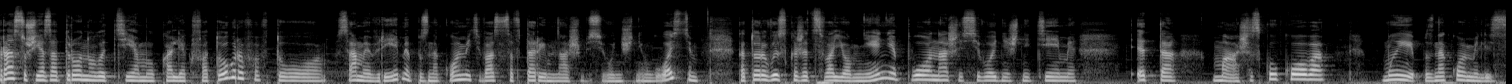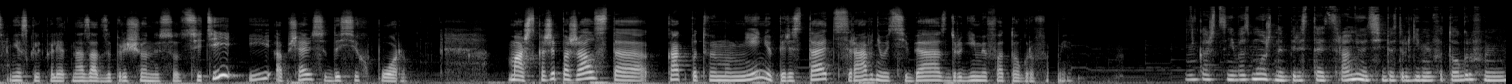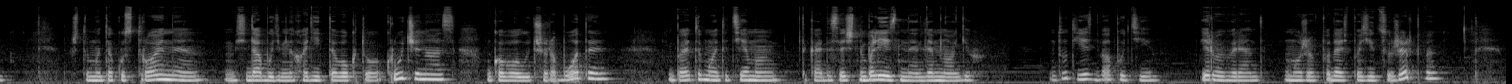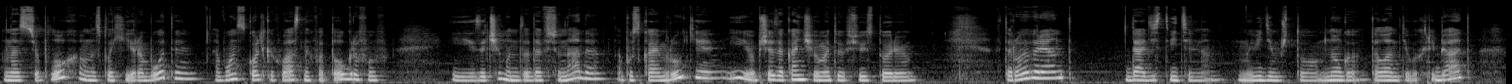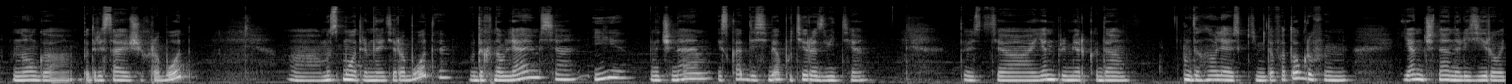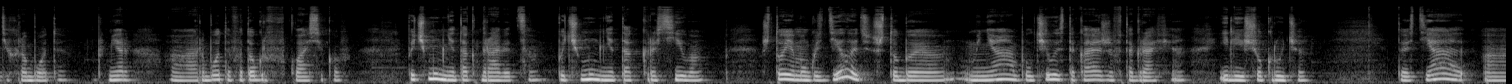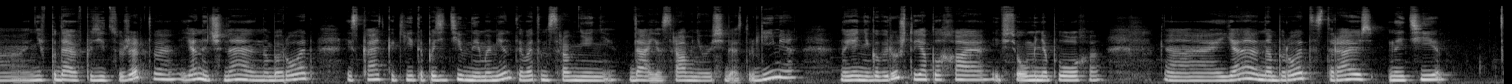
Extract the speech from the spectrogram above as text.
Раз уж я затронула тему коллег-фотографов, то самое время познакомить вас со вторым нашим сегодняшним гостем, который выскажет свое мнение по нашей сегодняшней теме. Это Маша Скулкова, мы познакомились несколько лет назад в запрещенной соцсети и общаемся до сих пор. Маш, скажи, пожалуйста, как, по твоему мнению, перестать сравнивать себя с другими фотографами? Мне кажется, невозможно перестать сравнивать себя с другими фотографами, что мы так устроены, мы всегда будем находить того, кто круче нас, у кого лучше работы, и поэтому эта тема такая достаточно болезненная для многих. Но тут есть два пути. Первый вариант. Мы можем впадать в позицию жертвы. У нас все плохо, у нас плохие работы, а вон сколько классных фотографов. И зачем нам тогда все надо? Опускаем руки и вообще заканчиваем эту всю историю. Второй вариант. Да, действительно, мы видим, что много талантливых ребят, много потрясающих работ. А, мы смотрим на эти работы, вдохновляемся и начинаем искать для себя пути развития. То есть а, я, например, когда вдохновляюсь какими-то фотографами, я начинаю анализировать их работы. Например, а, работы фотографов-классиков. Почему мне так нравится? Почему мне так красиво? Что я могу сделать, чтобы у меня получилась такая же фотография или еще круче? То есть я э, не впадаю в позицию жертвы, я начинаю, наоборот, искать какие-то позитивные моменты в этом сравнении. Да, я сравниваю себя с другими, но я не говорю, что я плохая и все у меня плохо. Э, я, наоборот, стараюсь найти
